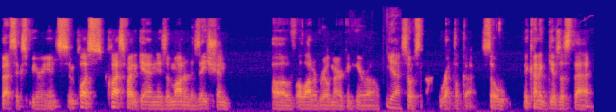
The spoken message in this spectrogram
best experience. And plus, classified again is a modernization of a lot of real American Hero. Yeah. So it's not replica. So it kind of gives us that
